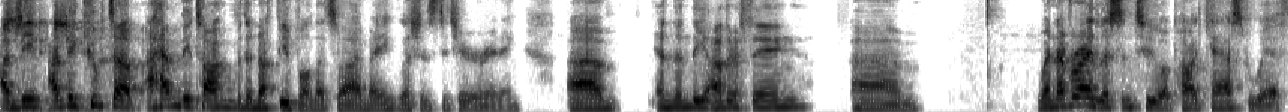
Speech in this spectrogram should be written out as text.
I've been I've been cooped up. I haven't been talking with enough people. That's why my English is deteriorating. Um, and then the other thing, um, whenever I listen to a podcast with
